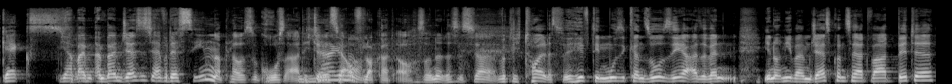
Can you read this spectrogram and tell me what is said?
Gags. Ja, beim, beim Jazz ist ja einfach der Szenenapplaus so großartig, der Ja, das ja genau. auflockert auch. So, ne? Das ist ja wirklich toll. Das hilft den Musikern so sehr. Also wenn ihr noch nie beim Jazzkonzert wart, bitte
